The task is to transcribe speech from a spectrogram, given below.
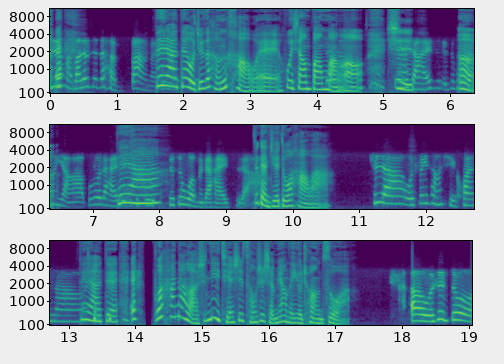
我觉得马巴六真的很棒啊！对呀，对，我觉得很好哎，互相帮忙哦。是小孩子也是互相养啊，部落的孩子对呀，就是我们的孩子啊，这感觉多好啊！是啊，我非常喜欢啊。对啊，对，哎，不过哈娜老师，你以前是从事什么样的一个创作啊？呃，我是做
